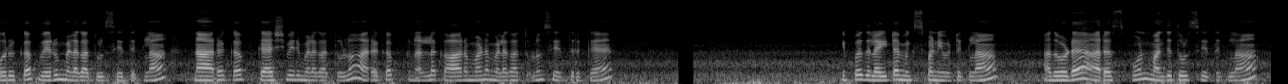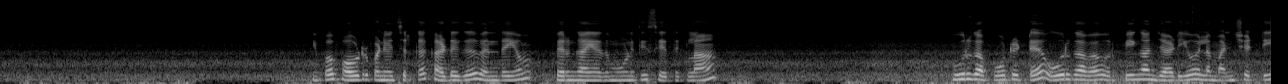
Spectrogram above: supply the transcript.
ஒரு கப் வெறும் மிளகாத்தூள் சேர்த்துக்கலாம். நான் அரை கப் காஷ்மீரி மிளகாத்தூளும் அரை கப் நல்ல காரமான மிளகாத்தூளும் சேர்த்துருக்கேன். இப்போ இது லைட்டாக மிக்ஸ் பண்ணி விட்டுக்கலாம். அதோட அரை ஸ்பூன் மஞ்சத்தூள் சேர்த்துக்கலாம். இப்போ பவுட்ரு பண்ணி வச்சுருக்க கடுகு வெந்தயம் பெருங்காயம் இது மூணுத்தையும் சேர்த்துக்கலாம். ஊறுகாய் போட்டுட்டு ஊறுகாவை ஒரு பீங்காஞ்சாடியோ இல்லை மண் சட்டி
